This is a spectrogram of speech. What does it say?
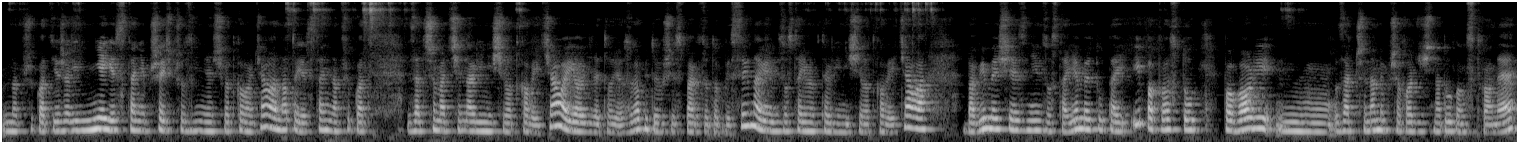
na przykład jeżeli nie jest w stanie przejść przez linię środkową ciała, no to jest w stanie na przykład zatrzymać się na linii środkowej ciała i o ile to zrobi, to już jest bardzo dobry sygnał i zostajemy w tej linii środkowej ciała, bawimy się z nim, zostajemy tutaj i po prostu powoli mm, zaczynamy przechodzić na drugą stronę.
